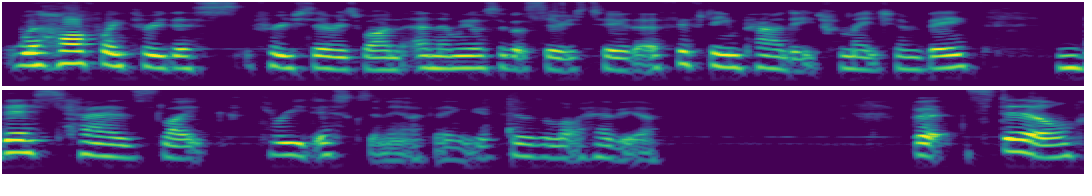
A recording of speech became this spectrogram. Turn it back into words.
we're halfway through this through series one, and then we also got series two. That are fifteen pound each from HMV. And this has like three discs in it. I think it feels a lot heavier, but still,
